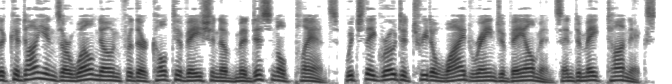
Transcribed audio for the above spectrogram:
The Kadayans are well known for their cultivation of medicinal plants, which they grow to treat a wide range of ailments and to make tonics.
